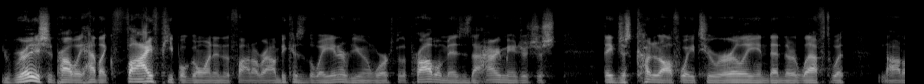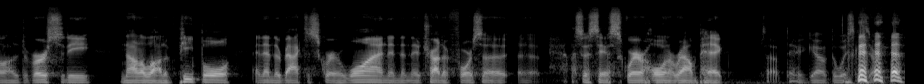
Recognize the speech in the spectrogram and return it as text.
you really should probably have like five people going into the final round because of the way interviewing works. But the problem is, is that hiring managers just they just cut it off way too early, and then they're left with not a lot of diversity, not a lot of people, and then they're back to square one, and then they try to force a, a I gonna say a square hole in a round peg. So there you go. The whiskey's already.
